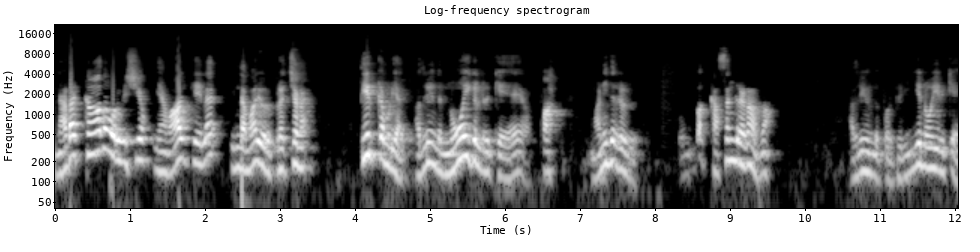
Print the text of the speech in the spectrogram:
நடக்காத ஒரு விஷயம். என் வாழ்க்கையில் இந்த மாதிரி ஒரு பிரச்சனை. தீர்க்க முடியாது. அதுலேயும் இந்த நோய்கள் இருக்கே. அப்பா மனிதர்கள் ரொம்ப கசங்கிறனா அதுதான். அதுலேயும் இந்த ஒரு பெரிய நோய் இருக்கே.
